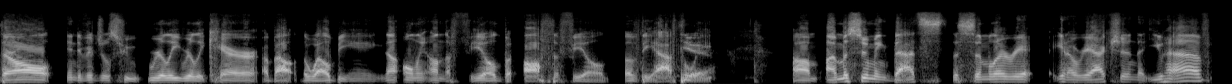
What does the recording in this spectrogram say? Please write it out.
they're all individuals who really really care about the well-being not only on the field but off the field of the athlete. Yeah. Um, I'm assuming that's the similar re- you know reaction that you have,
